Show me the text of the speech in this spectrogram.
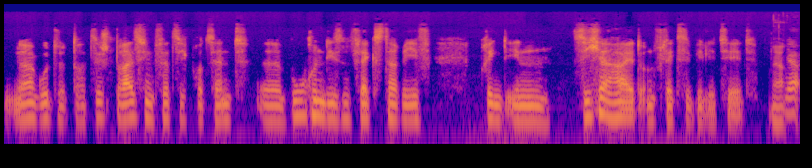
ja gut zwischen 30 und 40 Prozent äh, buchen diesen Flex-Tarif, bringt ihnen Sicherheit und Flexibilität. Ja. ja.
